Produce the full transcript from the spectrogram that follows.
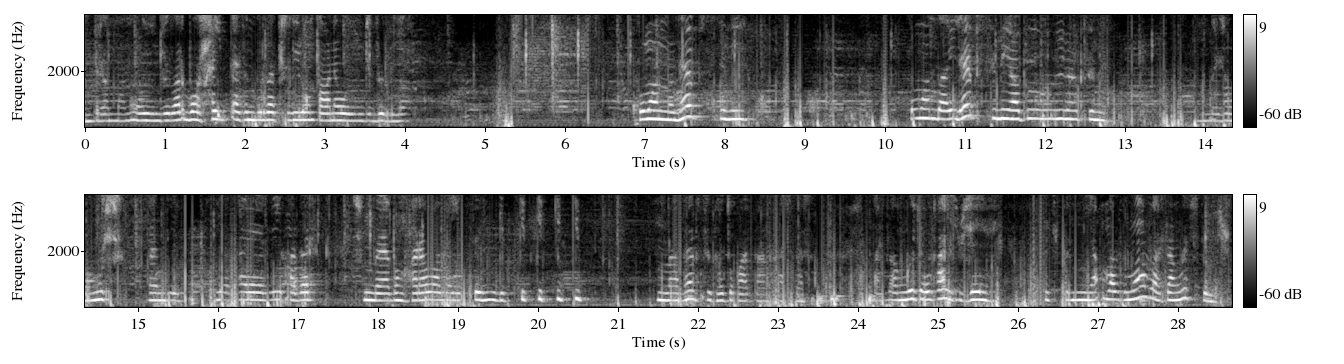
Antrenman oyuncular boşa gitmesin. Burada trilyon tane oyuncu duruyor. Komandanın hepsini komandayla hepsini yapın hepsini. 15 olmuş. Ben de yeterli kadar şunu da yapın. Karavanla gitsin. Git git git git git. Bunların hepsi kötü kart arkadaşlar. Başlangıç olsa hiçbir şey hiçbirini yapmazdım ama başlangıç değil.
